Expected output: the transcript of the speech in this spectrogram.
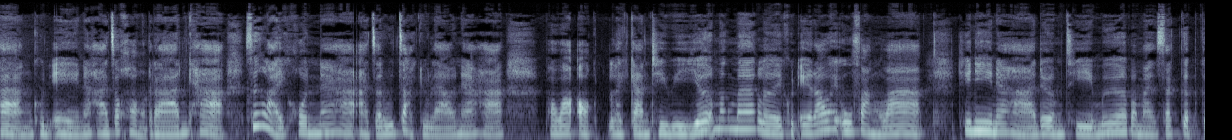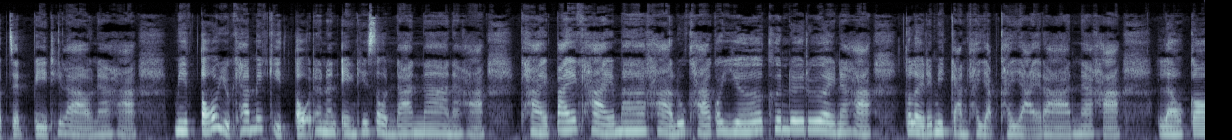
ทางคุณเอนะคะ เจ้าของร้านค่ะ ซึ่งหลายคนนะคะ อาจจะรู้จักอยู่แล้วนะคะ เพราะว่าออกรายการทีวีเยอะมากๆเลย คุณเอเล่าให้อูฟังว่าที่นี่นะคะ เดิมทีเมื่อประมาณสักเกือบเกือบเจ็ดปีที่แล้วนะคะ มีโต๊ะอยู่แค่ไม่กี่โต๊ะเท่านั้นเองที่โซนด้านหน้านะคะ ขายไปขายมาค่ะ ลูกค้าก็เยอะขึ้นเรื่อยๆนะคะ ก็เลยได้มีการขยับขยายร้านนะคะ แล้วก็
